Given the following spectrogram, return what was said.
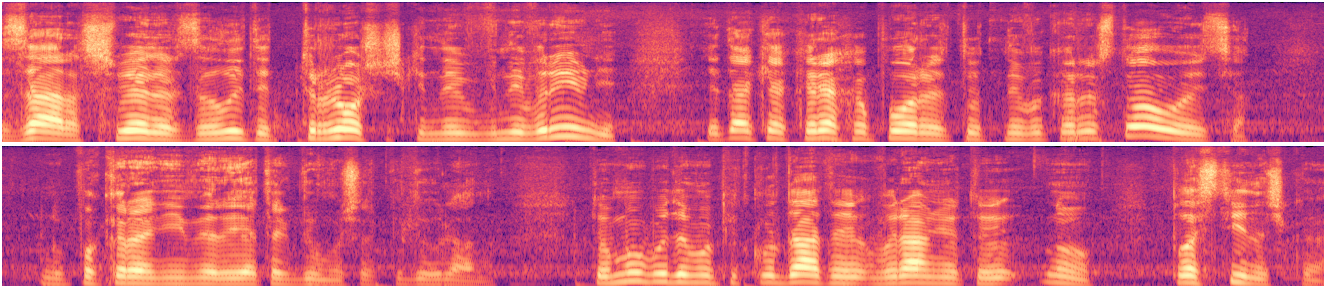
зараз швелер залитий трошечки не, в- не в рівні. І так як рехопори тут не використовуються, ну, по крайній мірі, я так думаю, що піду гляну, то ми будемо підкладати, вирівнювати ну, пластиночкою.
